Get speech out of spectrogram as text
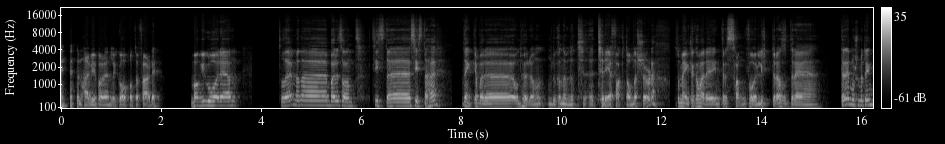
Nei, vi får endelig ikke håpe at det er ferdig. Mange gode år igjen. Så det, men uh, bare sånt siste, siste her. Tenker jeg bare å høre om, om du kan nevne tre fakta om deg sjøl, som egentlig kan være interessant for våre lyttere. Altså tre, tre morsomme ting.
